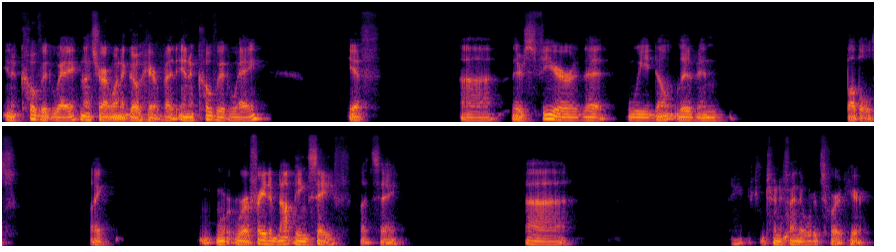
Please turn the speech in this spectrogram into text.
in a covid way. I'm not sure i want to go here but in a covid way if uh, there's fear that we don't live in bubbles like we're, we're afraid of not being safe let's say uh, i'm trying to find the words for it here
